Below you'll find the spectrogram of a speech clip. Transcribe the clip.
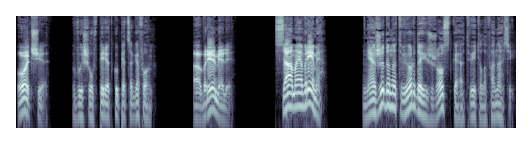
«Отче!» — вышел вперед купец Агафон. «А время ли?» «Самое время!» Неожиданно твердо и жестко ответил Афанасий.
